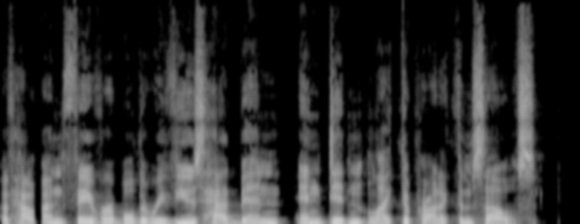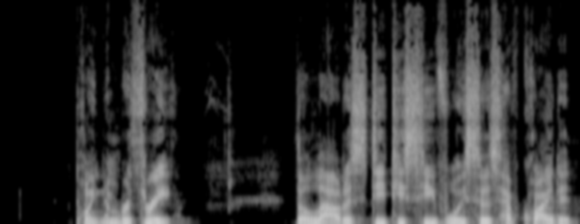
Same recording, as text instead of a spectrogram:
of how unfavorable the reviews had been and didn't like the product themselves. Point number three the loudest DTC voices have quieted.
